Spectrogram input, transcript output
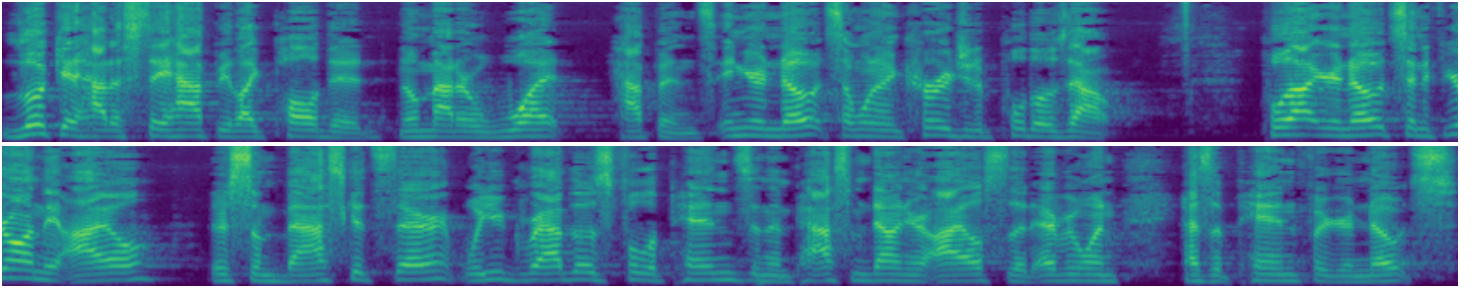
look at how to stay happy like Paul did, no matter what happens. In your notes, I want to encourage you to pull those out. Pull out your notes, and if you're on the aisle, there's some baskets there. Will you grab those full of pens and then pass them down your aisle so that everyone has a pen for your notes?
